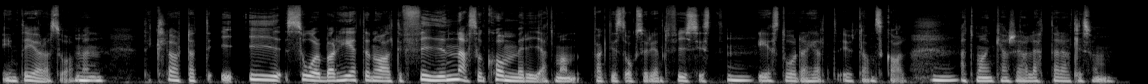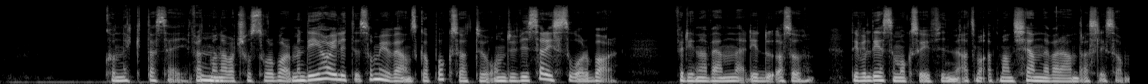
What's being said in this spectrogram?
inte göra så. Mm. Men det är klart att i, i sårbarheten och allt det fina som kommer i att man faktiskt också rent fysiskt Mm. är, står där helt utan skal. Mm. Att man kanske har lättare att liksom connecta sig för att Mm. man har varit så sårbar. Men det har ju lite som i vänskap också, att du, om du visar dig sårbar för dina vänner, det är, alltså, det är väl det som också är fint, att man, att man känner varandras liksom,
